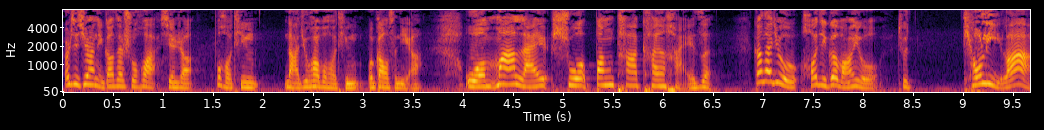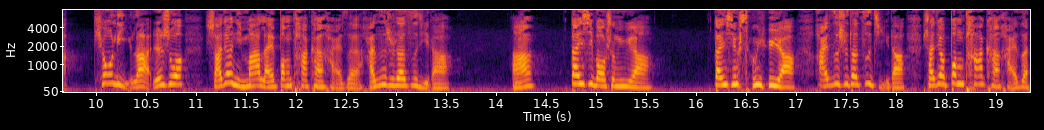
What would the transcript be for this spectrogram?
而且就像你刚才说话，先生不好听，哪句话不好听？我告诉你啊，我妈来说帮她看孩子，刚才就有好几个网友就挑理了，挑理了。人说啥叫你妈来帮她看孩子？孩子是她自己的，啊，单细胞生育啊。单性生育啊，孩子是他自己的，啥叫帮他看孩子？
